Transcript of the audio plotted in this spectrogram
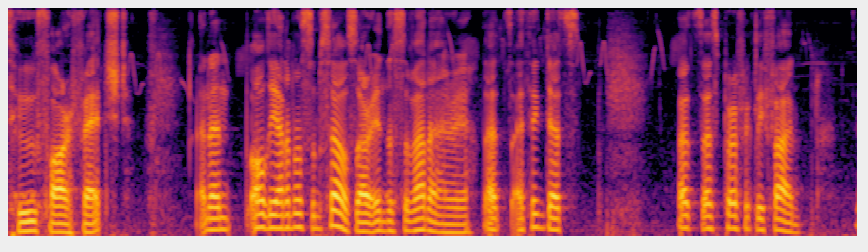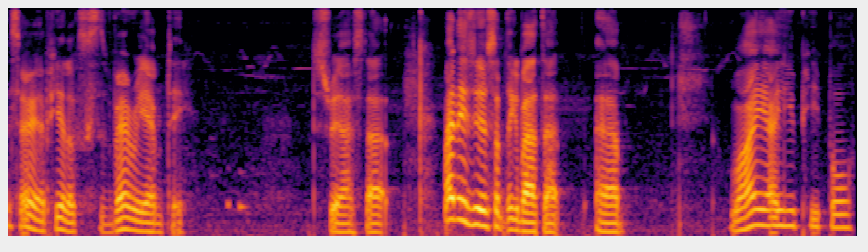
too far fetched. And then all the animals themselves are in the savannah area. That's I think that's that's that's perfectly fine. This area up here looks very empty. Just realized that. Might need to do something about that. Um, why are you people?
